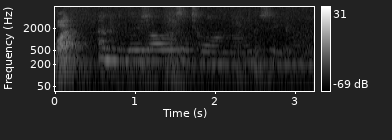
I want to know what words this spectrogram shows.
What? Um, there's always a toll online, so you wanna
